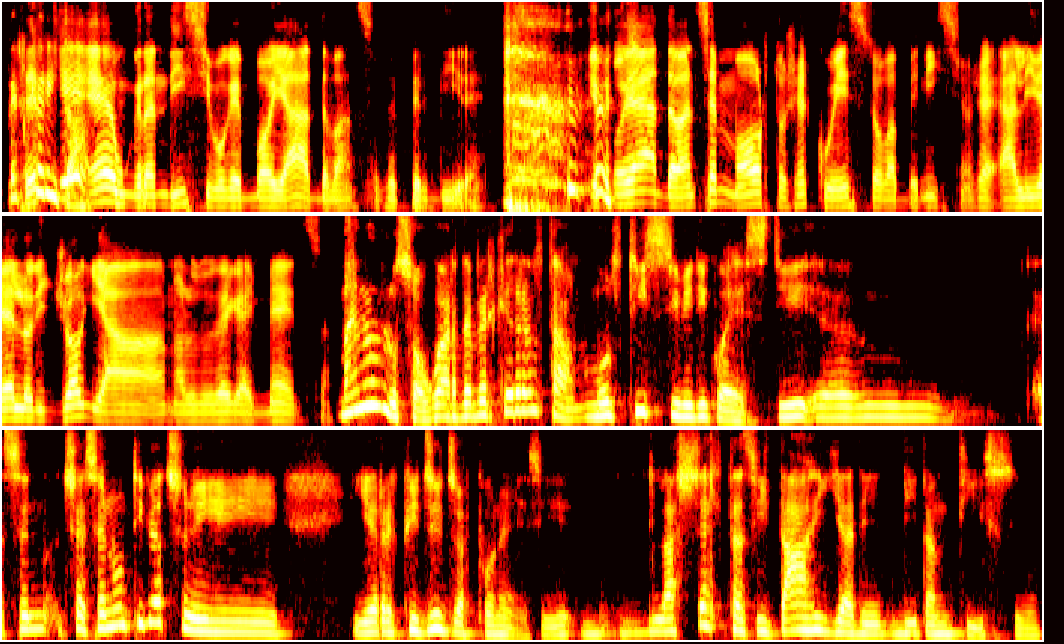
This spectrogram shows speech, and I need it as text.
Per Perché carità, è un grandissimo Game Boy Advance, per, per dire. Game Boy Advance è morto, c'è questo, va benissimo. Cioè, a livello di giochi ha una ludoteca immensa. Ma non lo so, guarda, perché in realtà moltissimi di questi, ehm, se, cioè, se non ti piacciono i, gli RPG giapponesi, la scelta si taglia di, di tantissimo.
